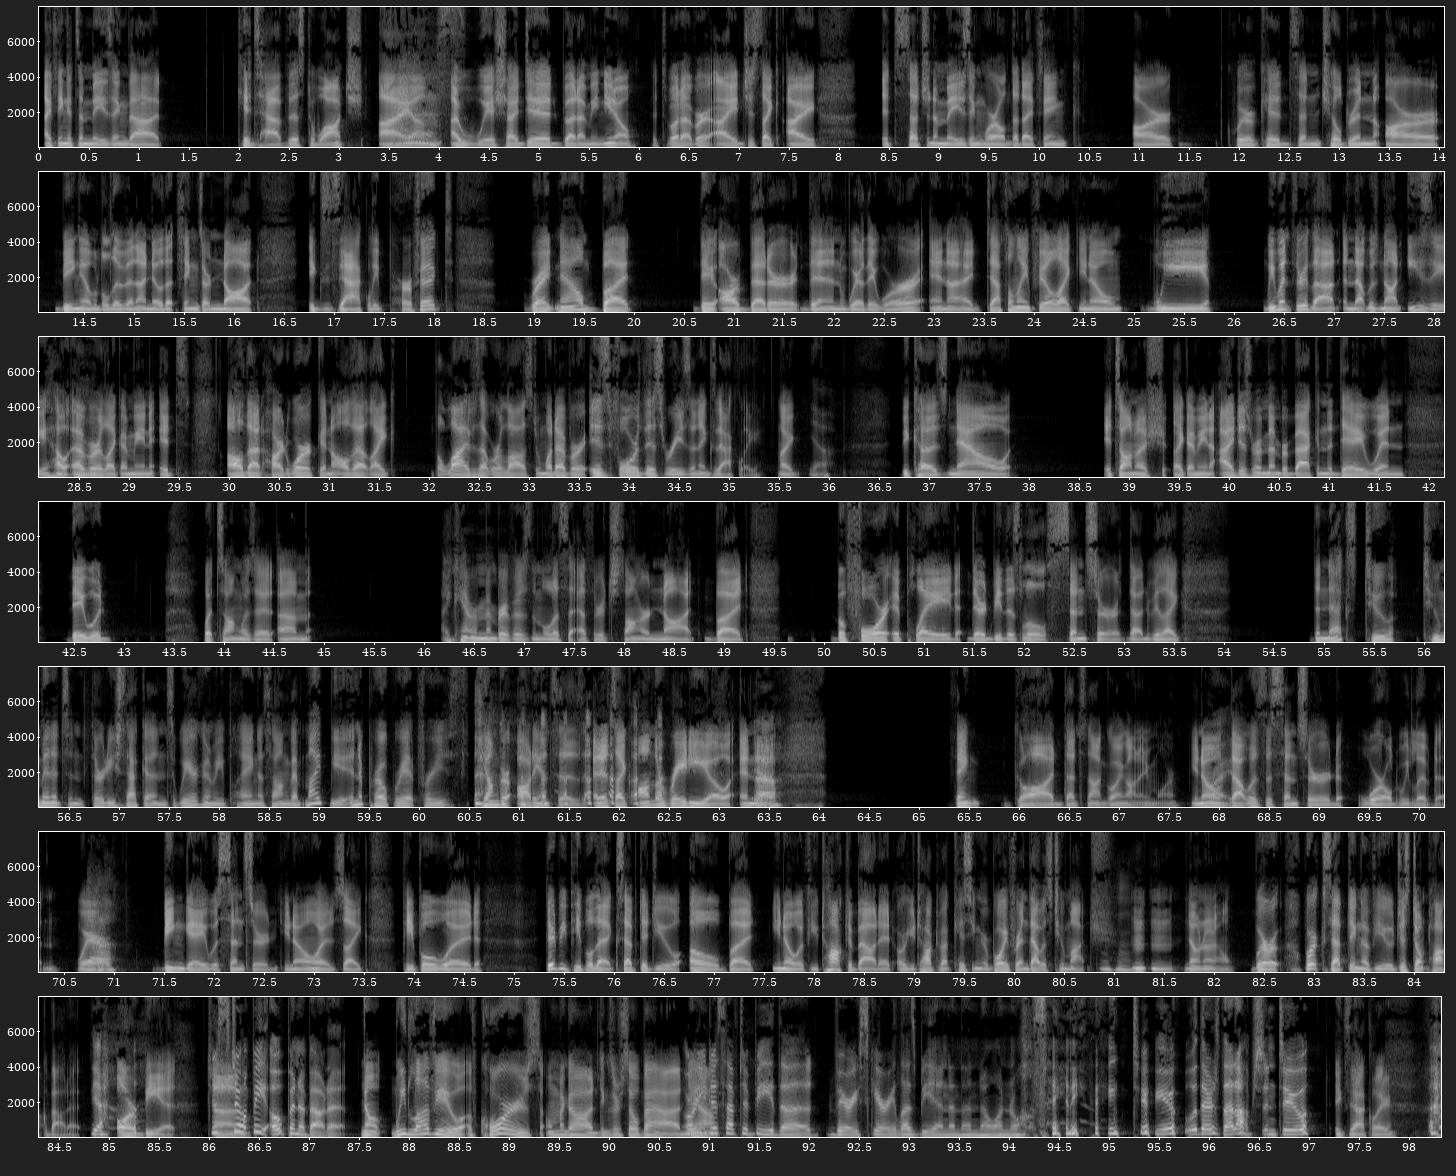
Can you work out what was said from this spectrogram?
I think it's amazing that kids have this to watch. I um I wish I did, but I mean, you know, it's whatever. I just like I it's such an amazing world that I think our queer kids and children are being able to live in. I know that things are not exactly perfect right now, but they are better than where they were and I definitely feel like, you know, we we went through that and that was not easy. Mm-hmm. However, like I mean, it's all that hard work and all that like the lives that were lost and whatever is for this reason exactly. Like Yeah. because now it's on a sh- like I mean I just remember back in the day when they would what song was it um I can't remember if it was the Melissa Etheridge song or not but before it played there'd be this little censor that would be like the next 2 2 minutes and 30 seconds we're going to be playing a song that might be inappropriate for younger audiences and it's like on the radio and uh, thank God that's not going on anymore. You know, Right. that was the censored world we lived in where Yeah. Being gay was censored, you know? It's like people would there'd be people that accepted you. Oh, but you know, if you talked about it or you talked about kissing your boyfriend, that was too much. Mhm. Mm-mm. No, no, no. We're we're accepting of you. Just don't talk about it Yeah. or be it. Just Um, don't be open about it. No, we love you, of course. Oh my god, things are so bad. Or yeah. you just have to be the very scary lesbian and then no one will say anything to you. Well, there's that option too. exactly.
